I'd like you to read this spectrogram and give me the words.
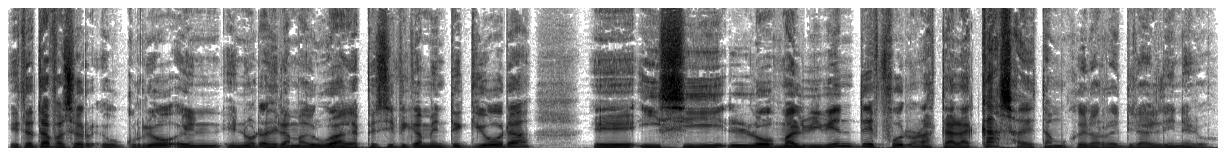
esta estafa se ocurrió en, en, horas de la madrugada, específicamente qué hora y si los malvivientes fueron hasta la casa de esta mujer a retirar el dinero.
